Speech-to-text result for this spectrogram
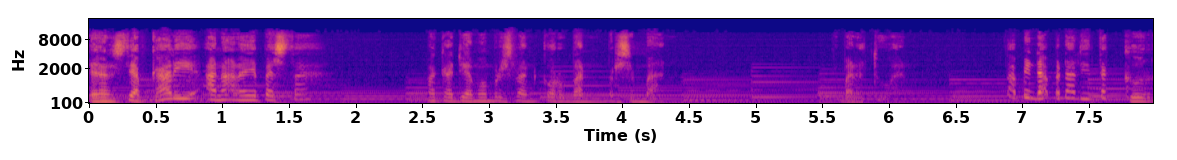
Dengan setiap kali anak-anaknya pesta, maka dia mempersembahkan korban persembahan kepada Tuhan. Tapi tidak pernah ditegur.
